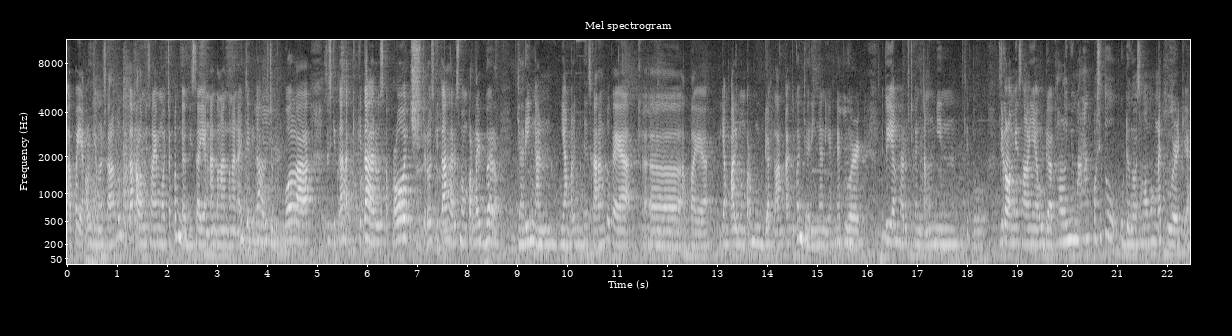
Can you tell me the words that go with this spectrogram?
apa ya kalau zaman sekarang tuh kita kalau misalnya mau cepet nggak bisa yang anteng-antengan aja. Kita harus jemput bola terus kita kita harus approach terus kita harus memperlebar jaringan. Yang paling penting sekarang tuh kayak uh, apa ya yang paling mempermudah langkah itu kan jaringan ya network itu yang harus dikencangin gitu jadi kalau misalnya udah kalau New Malang Pos itu udah nggak usah ngomong network ya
